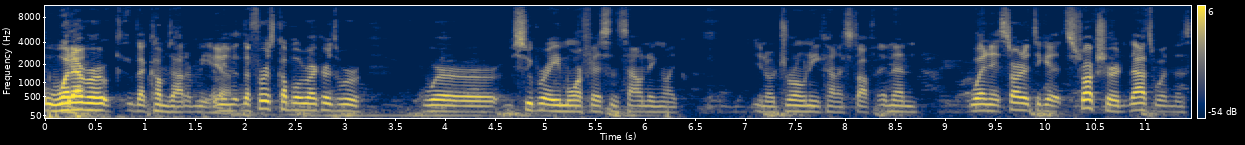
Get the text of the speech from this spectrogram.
whatever that comes out of me. I Yeah. mean, the, the first couple of records were were super amorphous and sounding like you know drony kind of stuff, and then when it started to get structured, that's when the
